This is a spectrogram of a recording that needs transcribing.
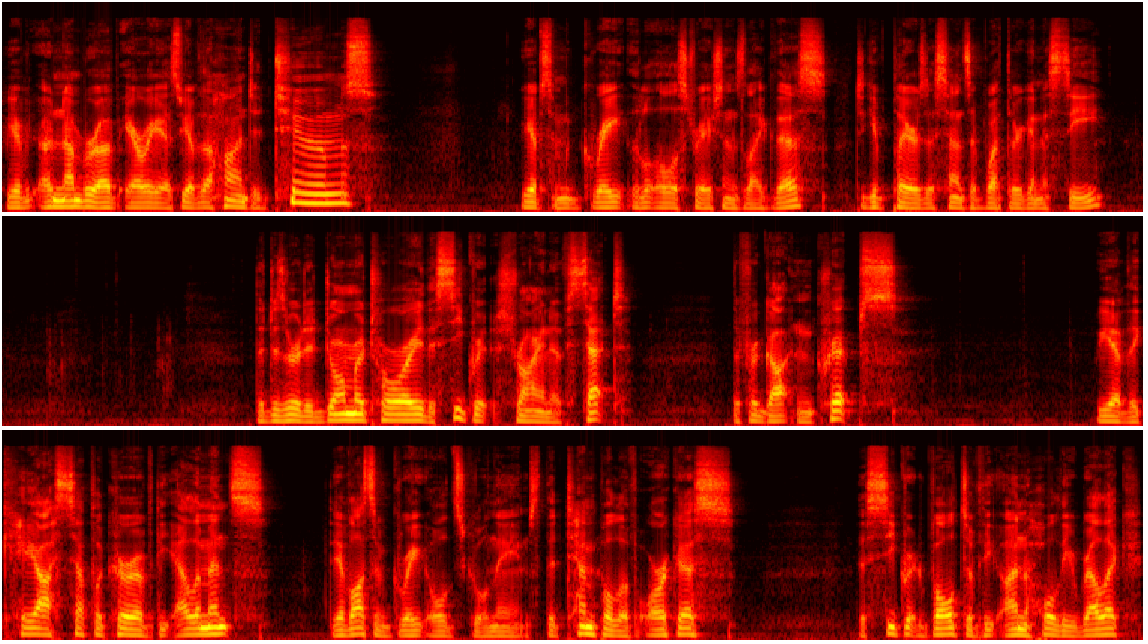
We have a number of areas. We have the haunted tombs. We have some great little illustrations like this to give players a sense of what they're going to see. The deserted dormitory, the secret shrine of Set, the forgotten crypts. We have the chaos sepulchre of the elements. They have lots of great old school names. The temple of Orcus, the secret vault of the unholy relic,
